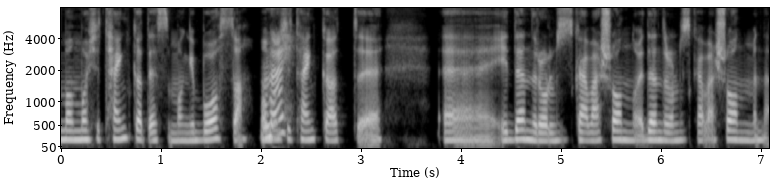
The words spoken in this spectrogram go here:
man må ikke tenke at det er så mange båser. Man Nei. må ikke tenke at eh, eh, i den rollen så skal jeg være sånn, og i den rollen så skal jeg være sånn, men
